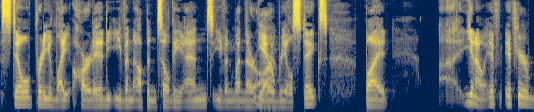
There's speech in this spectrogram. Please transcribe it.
still pretty lighthearted, even up until the end, even when there yeah. are real stakes. But uh, you know, if if you're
